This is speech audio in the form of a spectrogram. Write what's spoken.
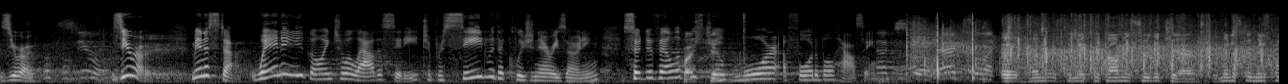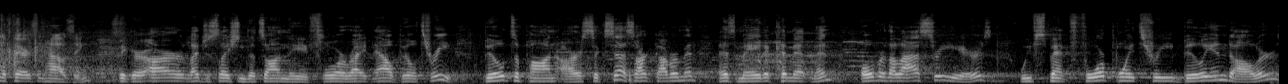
Zero. Zero. Zero. Minister, when are you going to allow the city to proceed with inclusionary zoning so developers Question. build more affordable housing? Excellent. Excellent. Uh, members to make their comments through the chair. The Minister of Municipal Affairs and Housing. Speaker, our legislation that's on the floor right now, Bill 3, builds upon our success. Our government has made a commitment over the last three years. We've spent $4.3 billion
